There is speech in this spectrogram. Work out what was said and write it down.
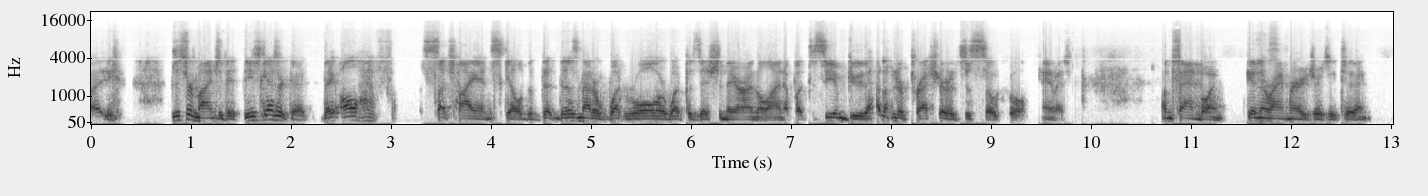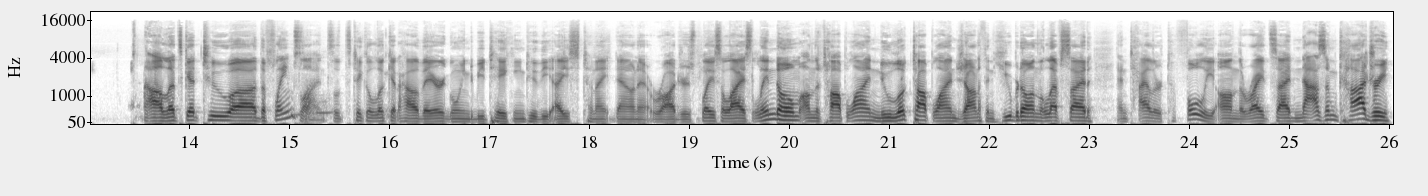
I, just remind you that these guys are good. They all have such high end skill. It doesn't matter what role or what position they are in the lineup, but to see them do that under pressure is just so cool. Anyways, I'm fanboying. Getting the Ryan Murray jersey today. Uh, let's get to uh, the Flames lines. Let's take a look at how they're going to be taking to the ice tonight down at Rogers Place. Elias Lindholm on the top line, new look top line, Jonathan Huberdeau on the left side, and Tyler Toffoli on the right side. Nazem Kadri.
